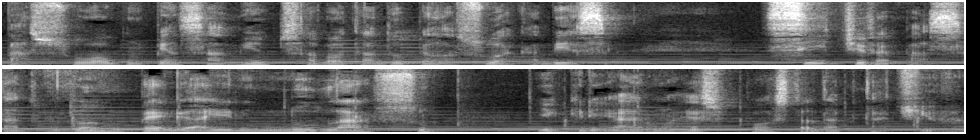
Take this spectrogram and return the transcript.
Passou algum pensamento sabotador pela sua cabeça? Se tiver passado, vamos pegar ele no laço e criar uma resposta adaptativa.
